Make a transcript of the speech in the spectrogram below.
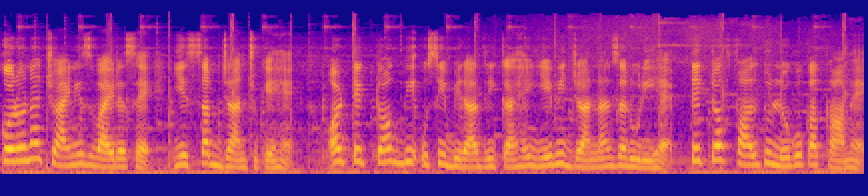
कोरोना चाइनीज़ वायरस है, ये सब जान चुके हैं। और टिकटॉक भी उसी बिरादरी का है, ये भी जानना ज़रूरी है। टिकटॉक फालतू लोगों का काम है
